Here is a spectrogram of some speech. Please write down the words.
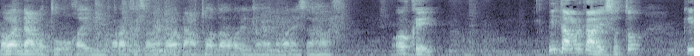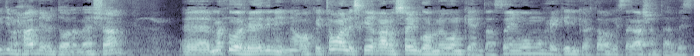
Laba dhinacba tuu u qaybi horaa ka samay laba dhinac tuu hadda laqabi inta waxay noqonaysaa half okay. Intaa markaa haysato kadib maxaa dhici doona meeshaan marka waa raadinaynaa okay tan waa la iska yaqaano sin goormay one keentaa sin one waxay keeni kartaa markay sagaashan taa bes.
